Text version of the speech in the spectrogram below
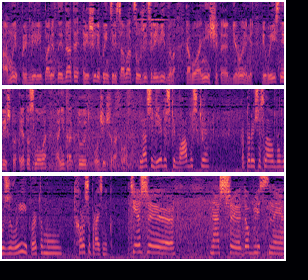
а мы в преддверии памятной даты решили поинтересоваться у жителей Видного, кого они считают героями, и выяснили, что это слово они трактуют очень широко. Наши дедушки, бабушки, которые еще, слава богу, живые, поэтому это хороший праздник. Те же наши доблестные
